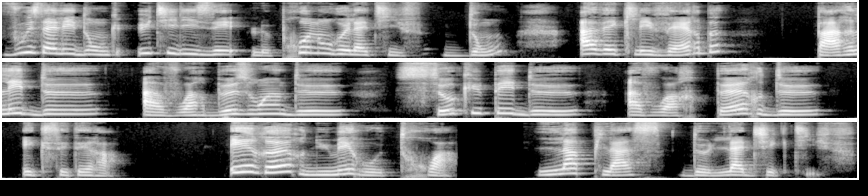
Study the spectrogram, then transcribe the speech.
Vous allez donc utiliser le pronom relatif dont avec les verbes parler de, avoir besoin de, s'occuper de, avoir peur de, etc. Erreur numéro 3. La place de l'adjectif.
